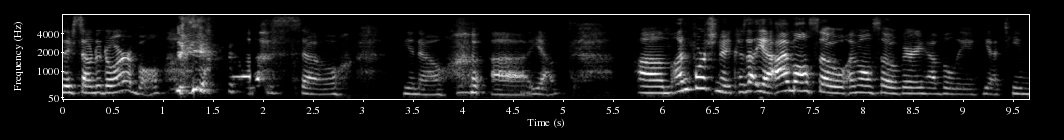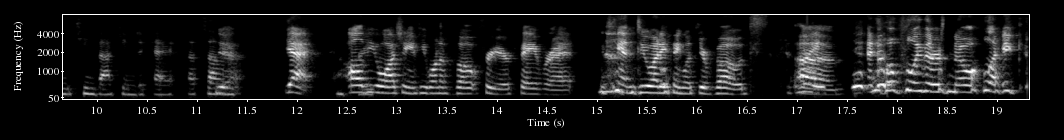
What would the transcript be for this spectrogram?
They sound adorable. yeah. so you know uh yeah um unfortunate because yeah i'm also i'm also very heavily yeah team team vacuum decay that sounds Yeah. Yeah. All of you watching, if you want to vote for your favorite, you can't do anything with your votes. Right. Um, and hopefully there's no like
